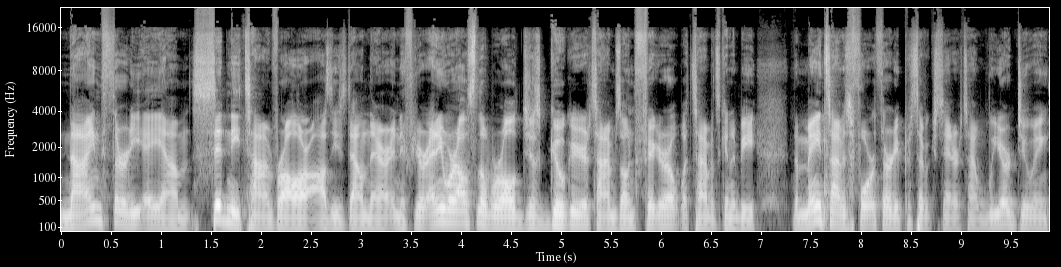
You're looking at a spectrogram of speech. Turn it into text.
9:30 a.m. Sydney time for all our Aussies down there. And if you're anywhere else in the world, just Google your time zone, figure out what time it's going to be. The main time is 4:30 Pacific Standard Time. We are doing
